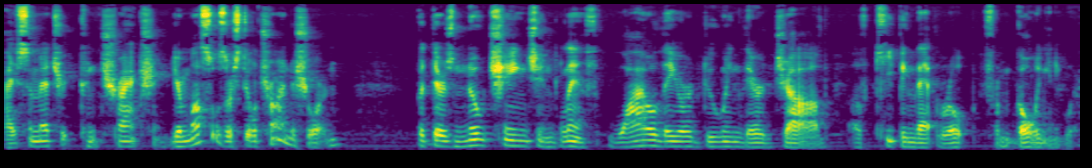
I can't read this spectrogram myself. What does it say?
isometric contraction. Your muscles are still trying to shorten, but there's no change in length while they are doing their job of keeping that rope from going anywhere.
